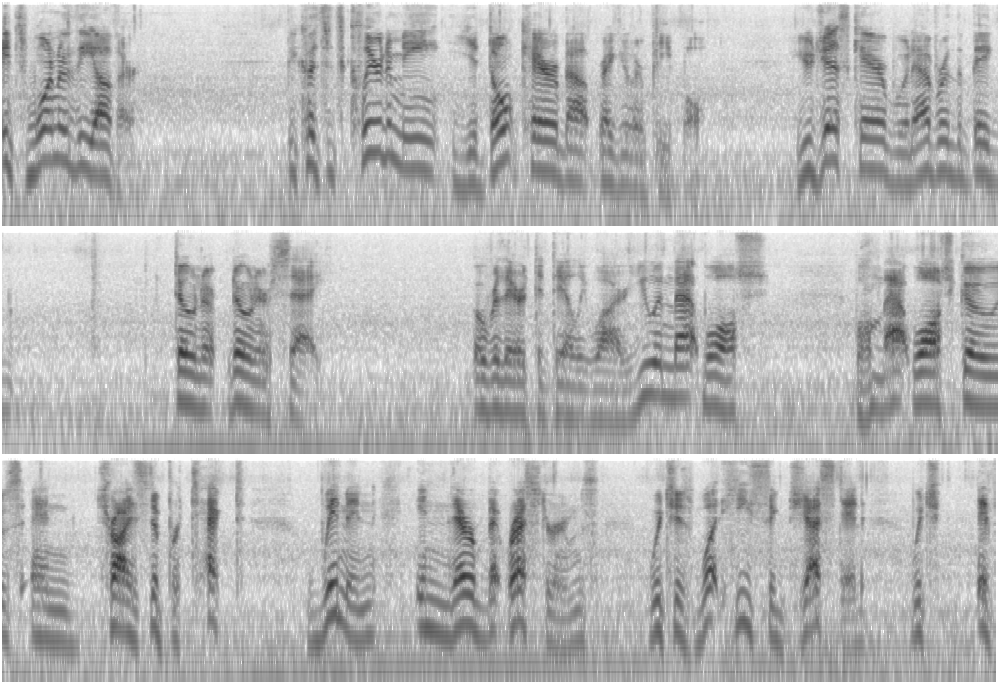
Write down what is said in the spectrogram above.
It's one or the other. Because it's clear to me you don't care about regular people. You just care whatever the big donor donors say over there at the Daily Wire. You and Matt Walsh, well, Matt Walsh goes and tries to protect women in their restrooms, which is what he suggested, which if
